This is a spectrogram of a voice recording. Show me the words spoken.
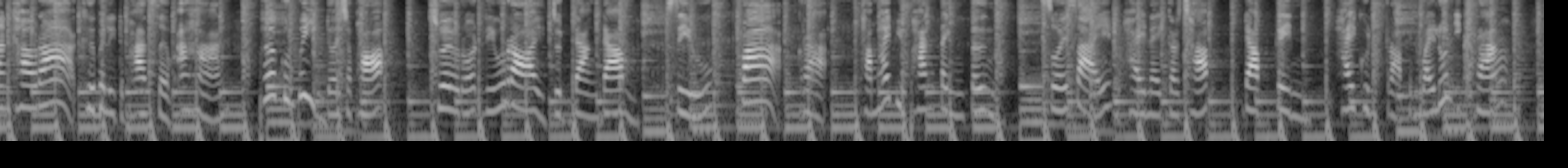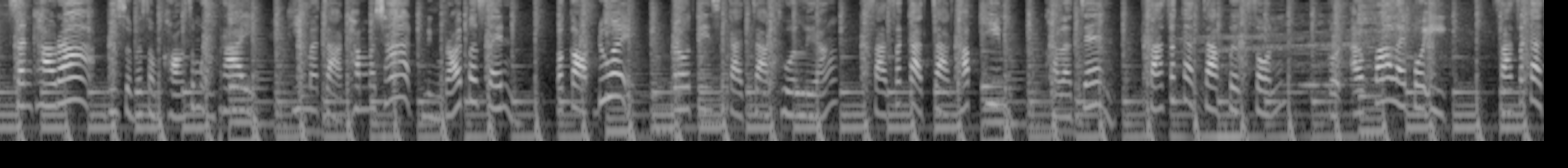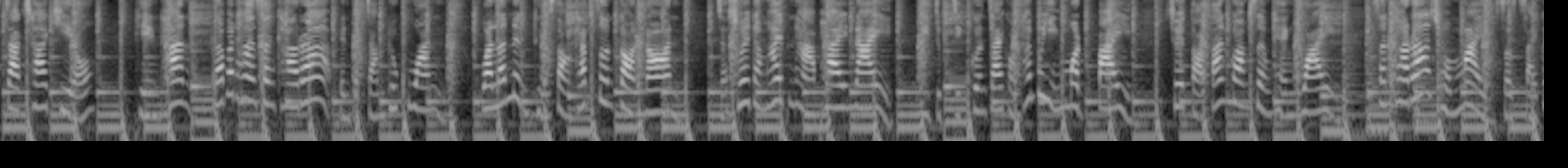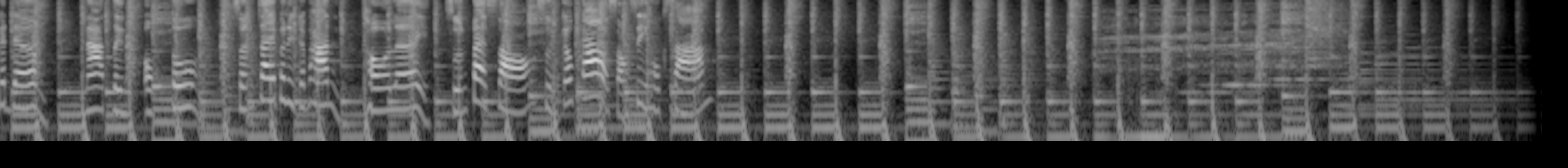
ซันคาร่าคือผลิตภัณฑ์เสริมอาหาร เพื่อคุณผู้หญิงโดยเฉพาะ ช่วยลดริ้วรอย จุดด่างดำ สิว ฝ้า กระทำให้ผิวพรรณเต่งตึง สวยใส ภายในกระชับ ดับกลิ่น ให้คุณกลับเป็นวัยรุ่นอีกครั้ง ซันคาร่ามีส่วนผสมของสมุนไพร ที่มาจากธรรมชาติ 100%ประกอบด้วย โปรตีนสกัดจากถั่วเหลือง สารสกัดจากทับทิม คอลลาเจน สารสกัดจากเปลือกสน กรดอัลฟาไลโปอิกสารสกัดจากชาเขียว เพียงท่านรับประทานซันคาร่าเป็นประจำทุกวัน วันละ 1-2 แคปซูลก่อนนอน จะช่วยทำให้ปัญหาภายในที่จุกจิกกวนใจของท่านผู้หญิงหมดไป ช่วยต่อต้านความเสื่อมแห่งวัยซันคาร่าโฉมใหม่สดใสกว่าเดิม หน้าตึงอกตูมสนใจผลิตภัณฑ์ โทรเลย 082 099 2463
